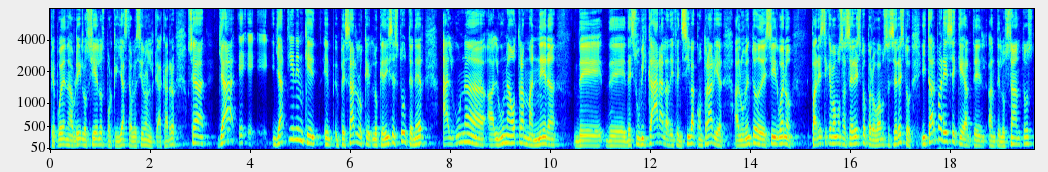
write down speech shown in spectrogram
que pueden abrir los cielos porque ya establecieron el acarreo. O sea, ya, eh, eh, ya tienen que em, empezar lo que, lo que dices tú, tener alguna, alguna otra manera de, de desubicar a la defensiva contraria al momento de decir, bueno, parece que vamos a hacer esto, pero vamos a hacer esto. Y tal parece que ante, ante los Santos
